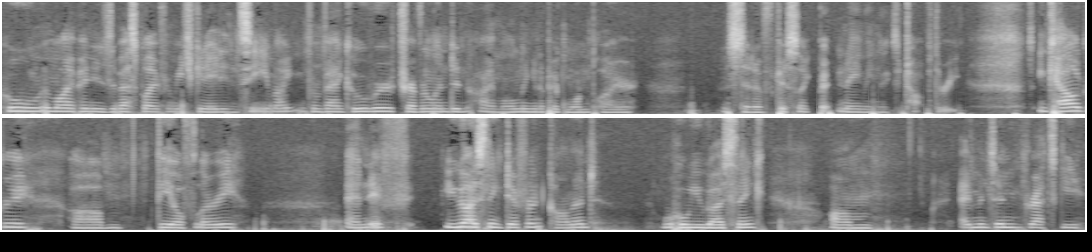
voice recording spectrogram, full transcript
who, in my opinion, is the best player from each Canadian team. I, from Vancouver, Trevor Linden. I'm only going to pick one player instead of just like naming like the top three. So in Calgary, um, Theo Fleury. And if you guys think different, comment who you guys think. Um, Edmonton, Gretzky.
